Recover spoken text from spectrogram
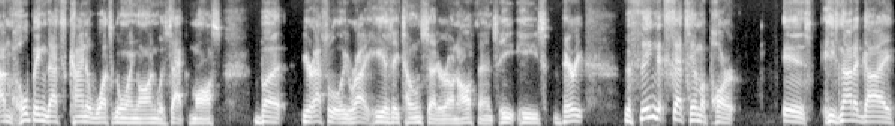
I'm hoping that's kind of what's going on with Zack Moss. But you're absolutely right. He is a tone setter on offense. He he's very the thing that sets him apart is he's not a guy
